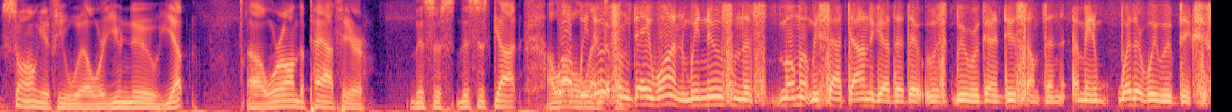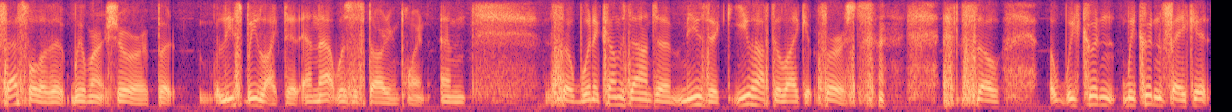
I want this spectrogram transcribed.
song, if you will, where you knew, yep, uh, we're on the path here. This is this has got a lot Well, of we knew it from day one. We knew from the moment we sat down together that it was we were going to do something. I mean, whether we would be successful of it, we weren't sure, but at least we liked it, and that was the starting point. And so, when it comes down to music, you have to like it first. so, we couldn't we couldn't fake it.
